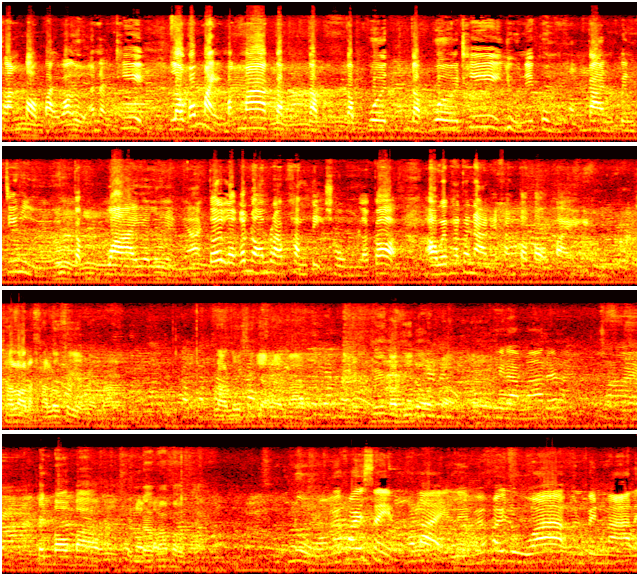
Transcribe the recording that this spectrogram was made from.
ครั้งต่อไปว่าเอออันไหนที่เราก็ใหม่มากๆกับกับกับเวอร์กับเวอร์ที่อยู่ในกลุ่มของการเป็นจิ้นหรือกับวายอะไรอย่างเงี้ยก็เราก็น้อมรับคำติชม แล้วก็เอาไว้พัฒนาในครั้งต่อๆไปชาลอตนะคะรู้สึกยังไงบ้างเรารู้สึกยังไงบ้างตอนที่โดนแบบเออมีดราม่าด้วยค่ะใช่เป็นเบาๆสำหรับดราม่าเบา หนูไม่ค่อยเสพเท่าไหร่เลยไม่ค่อยรู้ว่ามันเป็นมาอะไร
